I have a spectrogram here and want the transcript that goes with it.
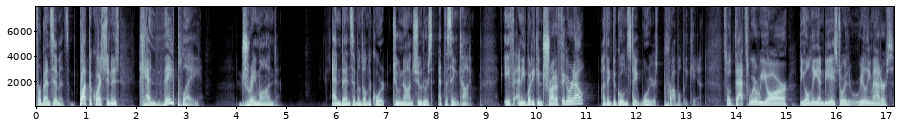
for Ben Simmons. But the question is can they play Draymond and Ben Simmons on the court, two non shooters at the same time? If anybody can try to figure it out, I think the Golden State Warriors probably can. So that's where we are. The only NBA story that really matters.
